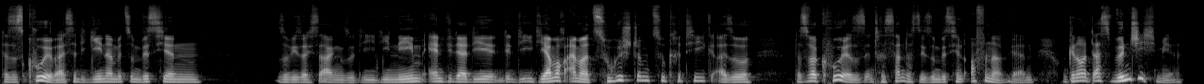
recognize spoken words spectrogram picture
das ist cool, weißt du, die gehen damit so ein bisschen, so wie soll ich sagen, so die, die nehmen entweder die, die, die haben auch einmal zugestimmt zu Kritik, also das war cool, es ist interessant, dass die so ein bisschen offener werden. Und genau das wünsche ich mir.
